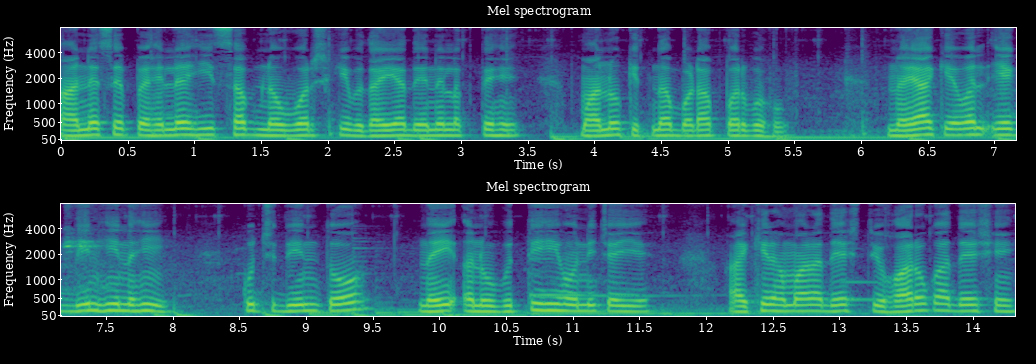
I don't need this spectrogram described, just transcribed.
आने से पहले ही सब नववर्ष की बधाइयाँ देने लगते हैं। मानो कितना बड़ा पर्व हो। नया केवल एक दिन ही नहीं, कुछ दिन तो नई अनुभूति ही होनी चाहिए। आखिर हमारा देश त्योहारों का देश है।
